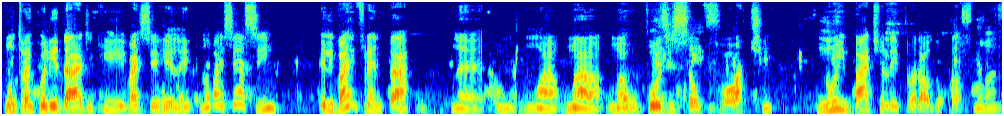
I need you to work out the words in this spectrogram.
com tranquilidade que vai ser reeleito. Não vai ser assim. Ele vai enfrentar né, uma, uma, uma oposição forte no embate eleitoral do próximo ano.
